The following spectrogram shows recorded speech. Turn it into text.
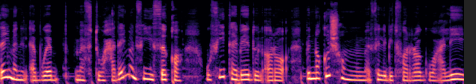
دايما الأبواب مفتوحة دايما في ثقة وفي تبادل آراء. بنناقشهم في اللي بيتفرجوا عليه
